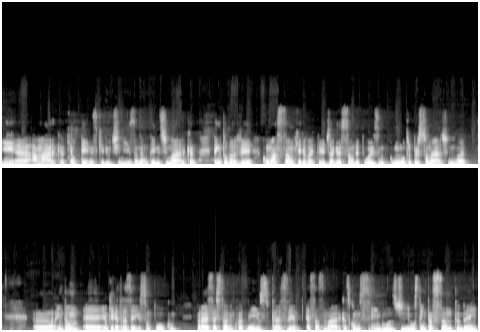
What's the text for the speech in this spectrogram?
E uh, a marca, que é o tênis que ele utiliza, né, um tênis de marca, tem tudo a ver com a ação que ele vai ter de agressão depois em, com outro personagem, não é? Uh, então, é, eu queria trazer isso um pouco para essa história em quadrinhos, trazer essas marcas como símbolos de ostentação também,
